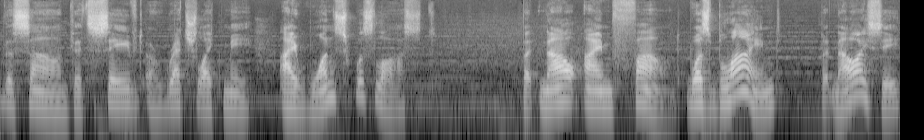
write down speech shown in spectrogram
the sound that saved a wretch like me. I once was lost, but now I'm found. Was blind, but now I see.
